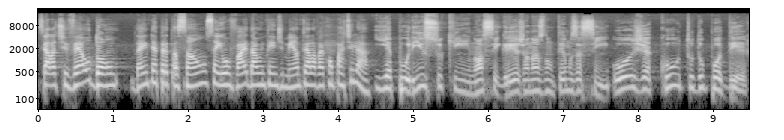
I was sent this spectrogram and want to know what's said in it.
se ela tiver o dom da interpretação, o Senhor vai dar o um entendimento e ela vai compartilhar. E é por isso que em nossa igreja nós não temos assim: hoje é culto do poder.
